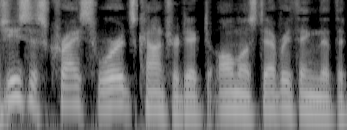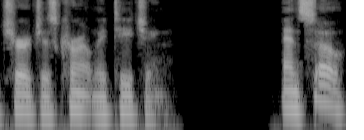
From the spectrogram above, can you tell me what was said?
Jesus Christ's words contradict almost everything that the church is currently teaching. And so,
